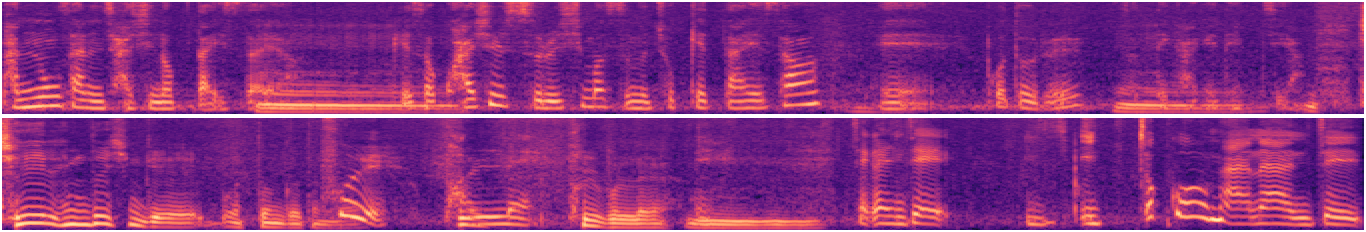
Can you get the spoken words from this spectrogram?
밭농사는 자신 없다 했어요. 음. 그래서 과실수를 심었으면 좋겠다 해서 예, 포도를 선택하게 됐지요. 제일 힘드신 게 어떤 거든요? 풀, 벌레. 풀벌레. 네. 음. 제가 이제 이, 이 조그마한 이제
